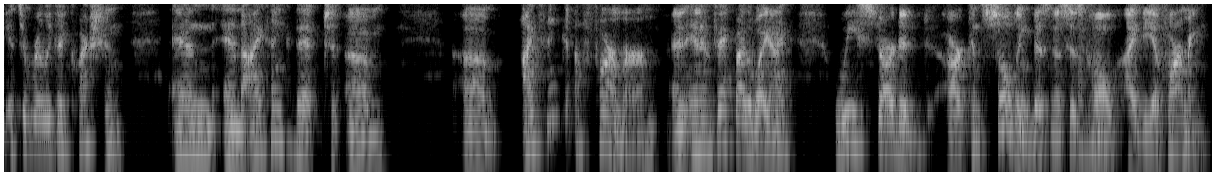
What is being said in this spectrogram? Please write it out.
it's a really good question, and and I think that um, um, I think a farmer, and, and in fact, by the way, I we started our consulting business is mm-hmm. called Idea Farming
